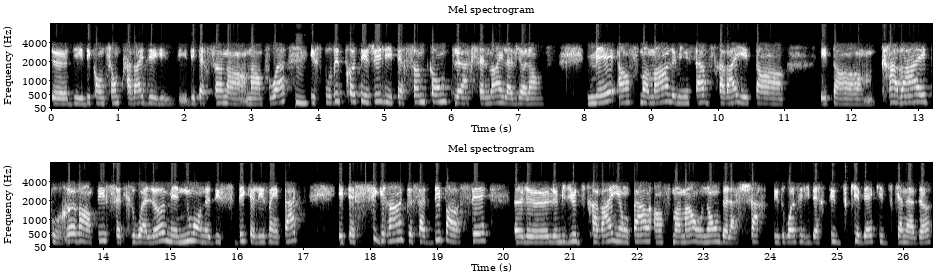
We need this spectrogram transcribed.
des, conditions de travail des, personnes en, emploi, hmm. est supposé de protéger les personnes contre le harcèlement et la violence. Mais en ce moment, le ministère du Travail est en est en travail pour revamper cette loi-là, mais nous, on a décidé que les impacts étaient si grands que ça dépassait euh, le, milieu du travail et on parle en ce moment au nom de la Charte des droits et libertés du Québec et du Canada.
